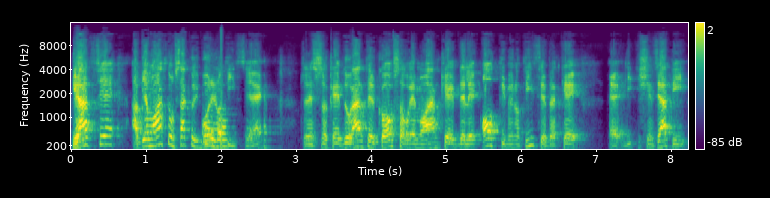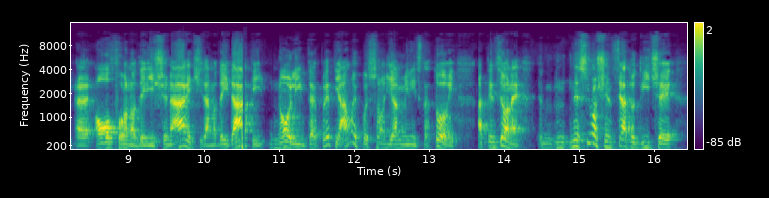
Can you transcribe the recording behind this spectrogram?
Grazie, abbiamo anche un sacco di buone Prego. notizie. Eh? nel senso che durante il corso avremo anche delle ottime notizie perché eh, gli scienziati eh, offrono degli scenari, ci danno dei dati, noi li interpretiamo e poi sono gli amministratori. Attenzione, nessuno scienziato dice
